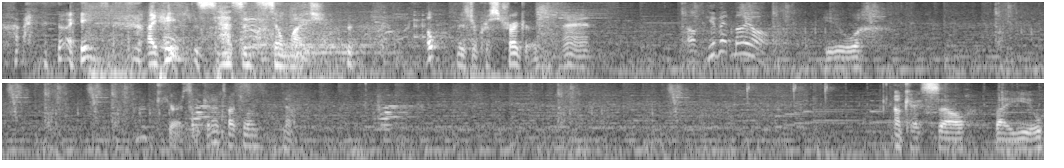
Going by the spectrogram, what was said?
I hate I hate assassins so much. oh, Mr. Chris Trigger. Alright. I'll give it my all. You Curiosity, can I talk to him? No. Okay, so by you.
